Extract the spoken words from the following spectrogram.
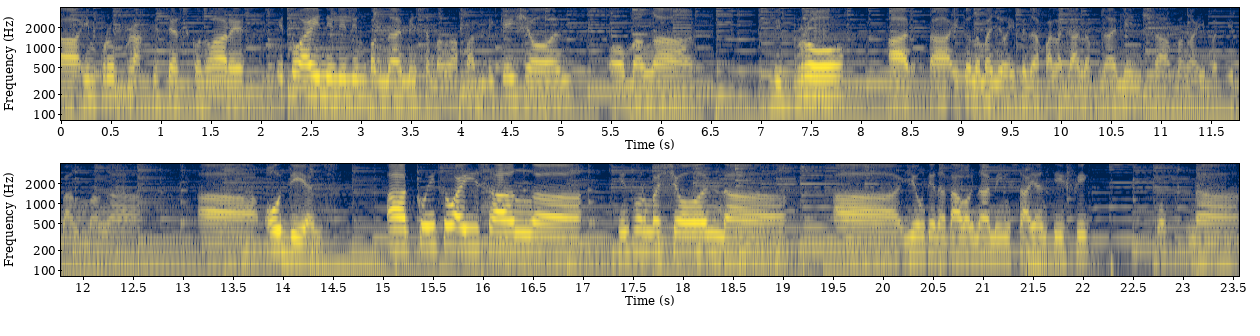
uh, improved practices, kunwari, ito ay nililimbang namin sa mga publication o mga libro at uh, ito naman yung ipinapalaganap namin sa mga iba't ibang mga uh, audience. At kung ito ay isang uh, informasyon na uh, yung tinatawag naming scientific na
